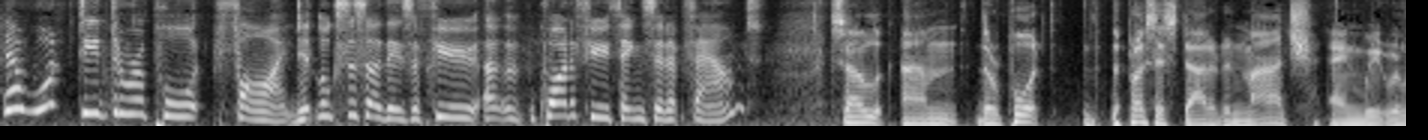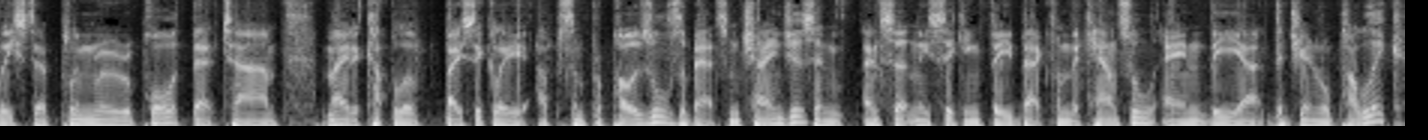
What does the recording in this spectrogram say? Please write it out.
Now, what did the report find? It looks as though there's a few, uh, quite a few things that it found. So, um, the report the process started in March, and we released a preliminary report that um, made a couple of basically uh, some proposals about some changes, and, and certainly seeking feedback from the council and the uh, the general public.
